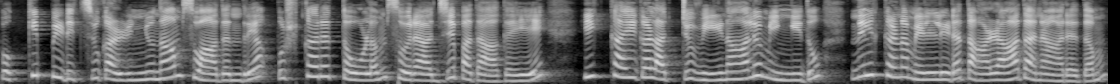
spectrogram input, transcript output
പൊക്കിപ്പിടിച്ചു കഴിഞ്ഞു നാം സ്വാതന്ത്ര്യ പുഷ്കരത്തോളം സ്വരാജ്യ പതാകയെ. ഇക്കൈകളറ്റു വീണാലും ഇങ്ങിതു നിൽക്കണമെള്ളിട താഴാതനാരതം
